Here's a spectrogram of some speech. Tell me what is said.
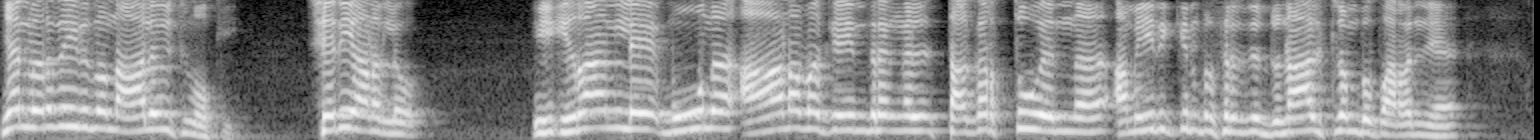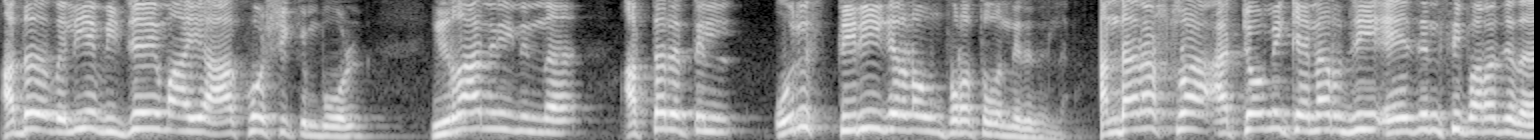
ഞാൻ വെറുതെ ഇരുന്നൊന്ന് ആലോചിച്ച് നോക്കി. ശരിയാണല്ലോ. ഈ ഇറാനിലെ മൂന്ന് ആണവ കേന്ദ്രങ്ങൾ തകർത്തു എന്ന് അമേരിക്കൻ പ്രസിഡന്റ് ഡൊണാൾഡ് ട്രംപ് പറഞ്ഞ് അത് വലിയ വിജയമായി ആഘോഷിക്കുമ്പോൾ ഇറാനിൽ നിന്ന് അത്തരത്തിൽ ഒരു സ്ഥിരീകരണവും പുറത്തു വന്നിരുന്നില്ല. അന്താരാഷ്ട്ര അറ്റോമിക് എനർജി ഏജൻസി പറഞ്ഞത്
